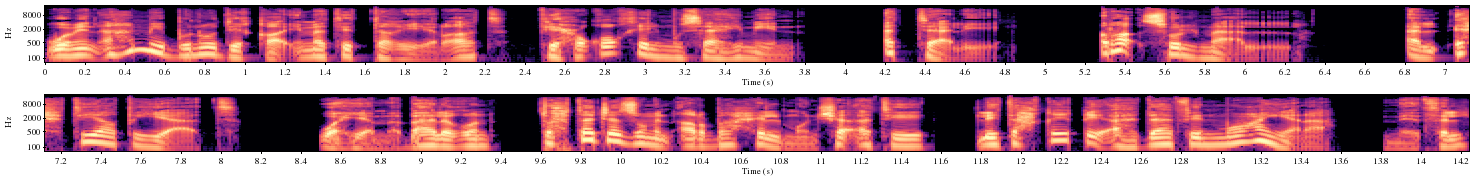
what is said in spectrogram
ومن أهم بنود قائمة التغييرات في حقوق المساهمين التالي رأس المال الاحتياطيات وهي مبالغ تحتجز من أرباح المنشأة لتحقيق أهداف معينة مثل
